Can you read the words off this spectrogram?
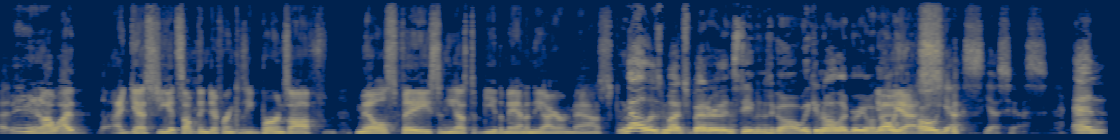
Uh, you know, I I guess you get something different because he burns off Mel's face, and he has to be the man in the iron mask. mel is much better than steven seagal we can all agree on that Oh yes, Oh yes, yes, yes. And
